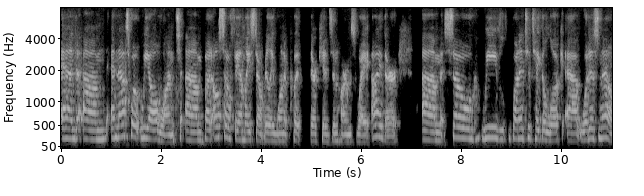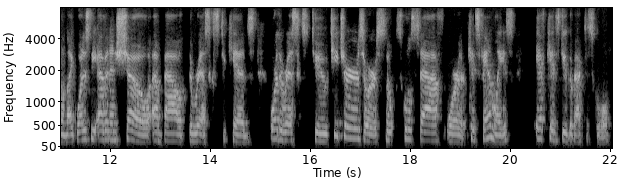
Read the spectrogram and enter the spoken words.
and um, and that's what we all want. Um, but also, families don't really want to put their kids in harm's way either. Um, so we wanted to take a look at what is known, like what does the evidence show about the risks to kids or the risks to teachers or so school staff or kids' families if kids do go back to school.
